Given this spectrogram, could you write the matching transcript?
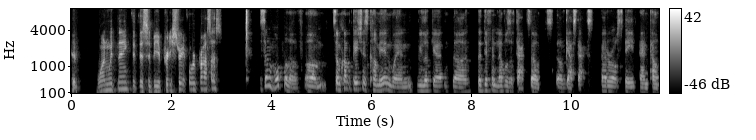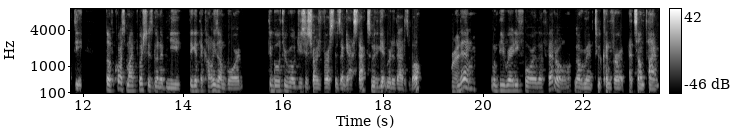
it, one would think that this would be a pretty straightforward process. What I'm hopeful of. Um, some complications come in when we look at the the different levels of tax of, of gas tax, federal, state, and county. So of course, my push is going to be to get the counties on board to go through road usage charge versus a gas tax. We could get rid of that as well. Right. And then we'll be ready for the federal government to convert at some time.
